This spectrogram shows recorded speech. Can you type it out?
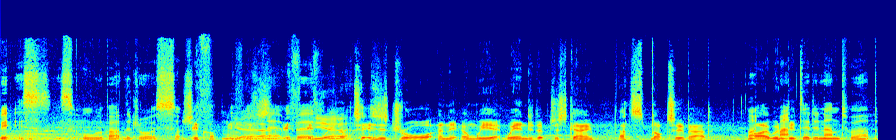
It's, it's all about the draw. It's such a cop out, isn't it? If, But if we looked at his draw and it, and we we ended up just going, that's not too bad. like I would Matt be did in Antwerp.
